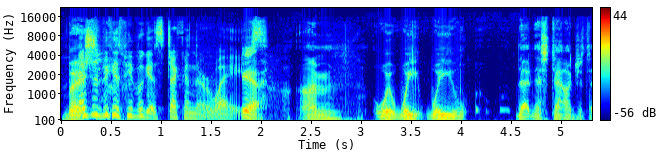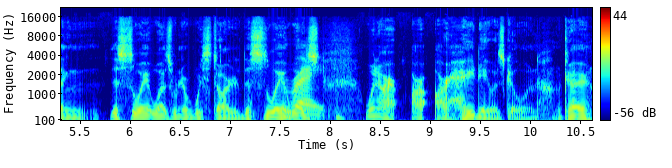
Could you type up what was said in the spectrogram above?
but That's just because people get stuck in their ways. yeah, I'm we we we that nostalgia thing. This is the way it was whenever we started. This is the way it Right. was when our, our our heyday was going. Okay.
